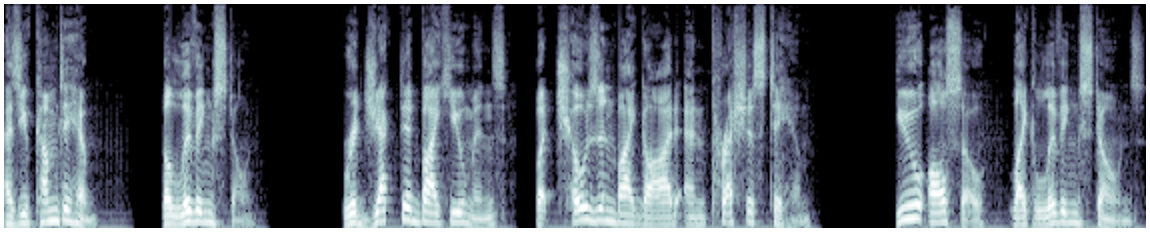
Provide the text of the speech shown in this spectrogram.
As you come to him, the living stone, rejected by humans, but chosen by God and precious to him, you also, like living stones,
